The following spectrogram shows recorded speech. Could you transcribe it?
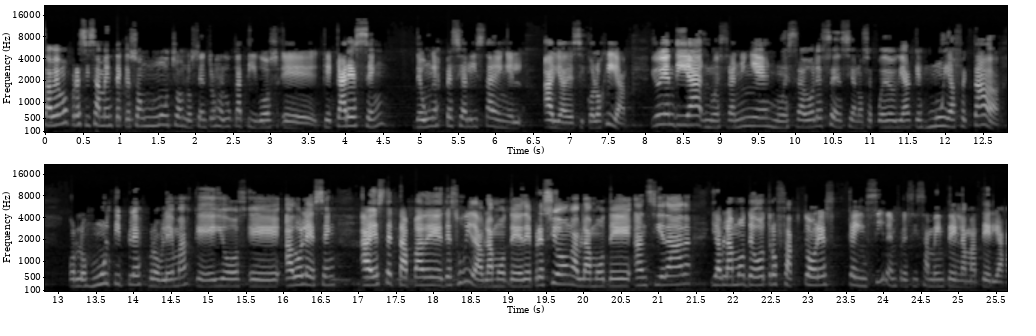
Sabemos precisamente que son muchos los centros educativos eh, que carecen de un especialista en el área de psicología. Y hoy en día nuestra niñez, nuestra adolescencia, no se puede olvidar que es muy afectada por los múltiples problemas que ellos eh, adolecen a esta etapa de, de su vida. Hablamos de depresión, hablamos de ansiedad y hablamos de otros factores que inciden precisamente en la materia.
